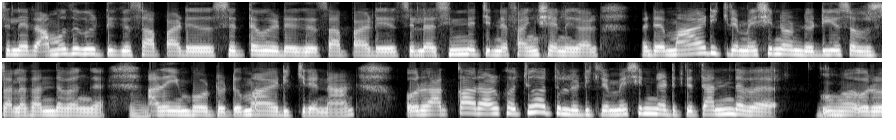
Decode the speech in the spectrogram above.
சிலர் அமுது வீட்டுக்கு சாப்பாடு செத்த வீடுக்கு சாப்பாடு சில சின்ன சின்ன ஃபங்க்ஷனுகள் பட் மாடிக்கிற மெஷின் உண்டு டிஎஸ்எஃப்ஸால தந்தவங்க. அதையும் போட்டுட்டு மாடிக்கிறேன் நான். ஒரு அக்கா ஒரு ஆள் கொச்சுவாத்தூள் அடிக்கிற மெஷின் எடுத்து தந்தவ ஒரு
